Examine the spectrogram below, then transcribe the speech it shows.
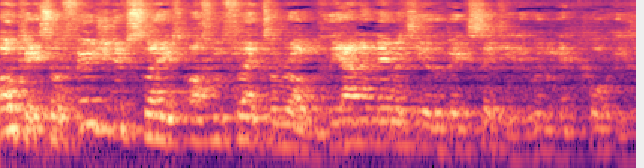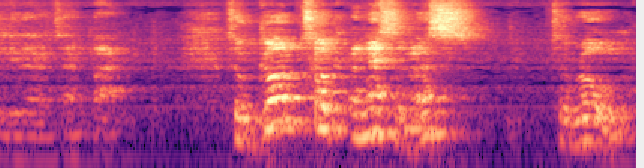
Okay, so fugitive slaves often fled to Rome for the anonymity of the big city. They wouldn't get caught easily there and sent back. So God took Onesimus to Rome.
